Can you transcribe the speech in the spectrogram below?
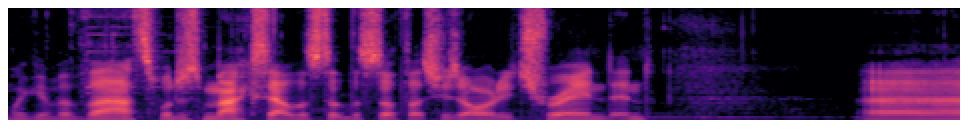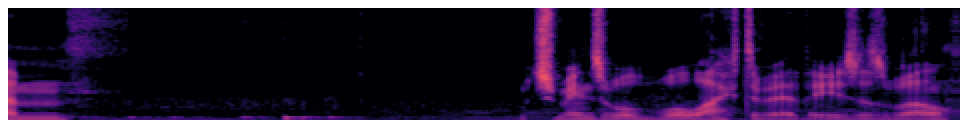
We'll give her that. We'll just max out the stuff, the stuff that she's already trained in. Um, which means we'll we'll activate these as well.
